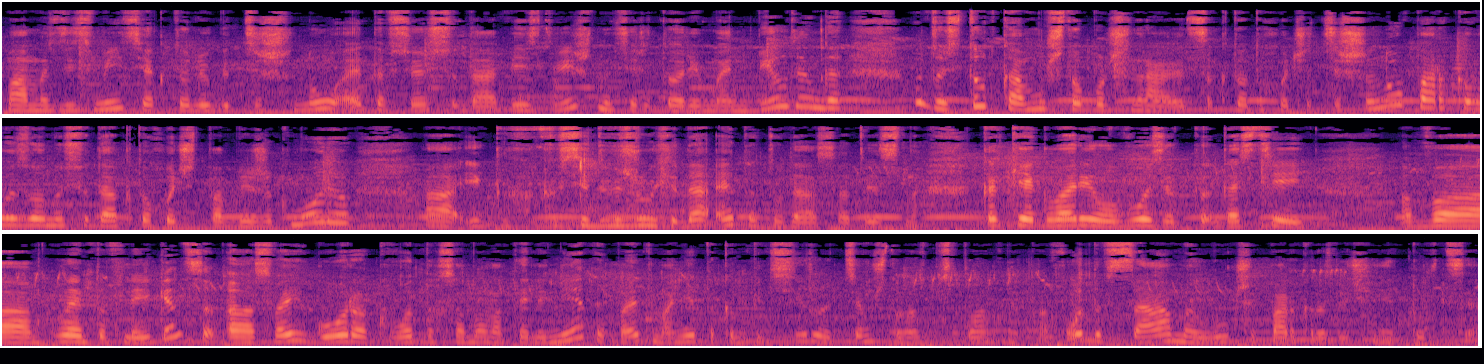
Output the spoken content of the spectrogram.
Мама с детьми, те, кто любит тишину, это все сюда. Весь движ на территории main building а. Ну, то есть тут кому что больше нравится. Кто-то хочет тишину, парковую зону сюда, кто хочет поближе к морю а, и все движухи, да, это туда, соответственно. Как я говорила, возят гостей в Land of Legends, а своих горок водных в самом отеле нет, и поэтому они это компенсируют тем, что у нас бесплатные проходы в самый лучший парк развлечений Турции.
